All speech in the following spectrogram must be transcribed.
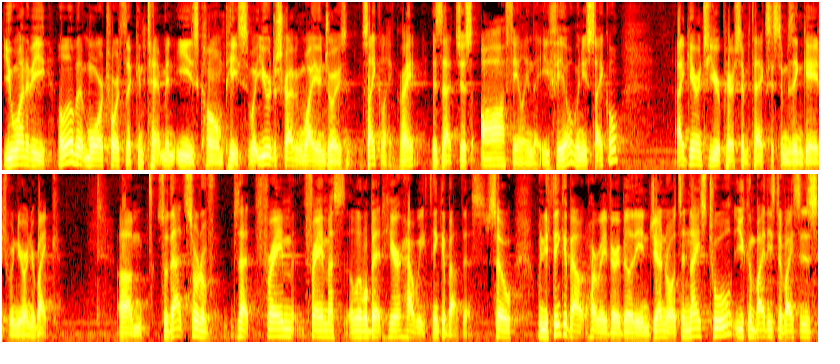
you want to be a little bit more towards the contentment, ease, calm, peace. What you were describing why you enjoy cycling, right? Is that just awe feeling that you feel when you cycle? I guarantee your parasympathetic system is engaged when you're on your bike. Um, so that sort of does that frame frame us a little bit here how we think about this. So when you think about heart rate variability in general, it's a nice tool. You can buy these devices.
